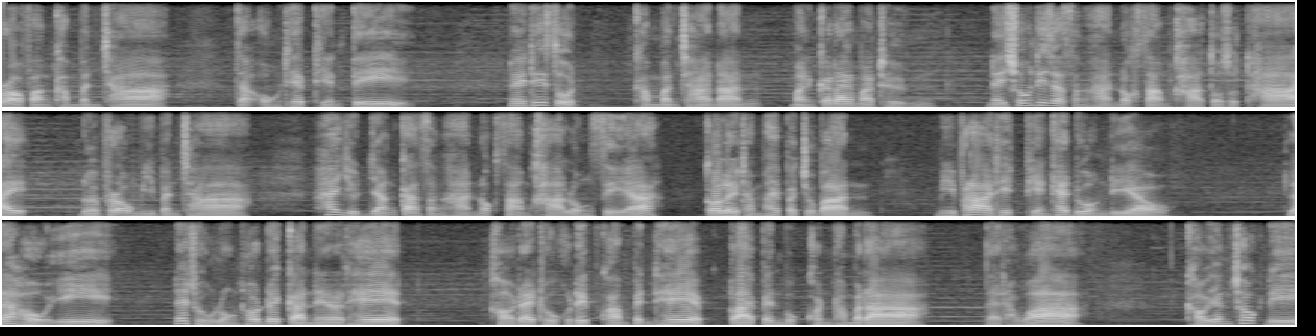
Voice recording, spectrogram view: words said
รอฟังคำบัญชา จากองค์เทพเทียนตี้ ในที่สุดคำบัญชานั้นมันก็ได้มาถึงในช่วงที่จะสังหารนกสามขาตัวสุดท้าย โดยพระองค์มีบัญชา ให้หยุดยั้งการสังหารนกสามขาลงเสีย ก็เลยทำให้ปัจจุบัน มีพระอาทิตย์เพียงแค่ดวงเดียว และโฮอี้ได้ถูกลงโทษด้วยการเนรเทศ เขาได้ถูกริบความเป็นเทพกลายเป็นบุคคลธรรมดา แต่ทว่า เขายังโชคดี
